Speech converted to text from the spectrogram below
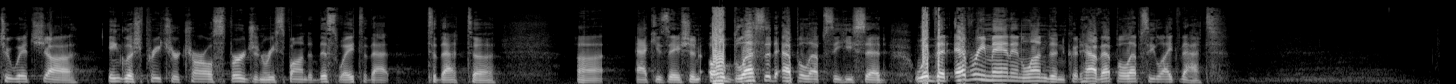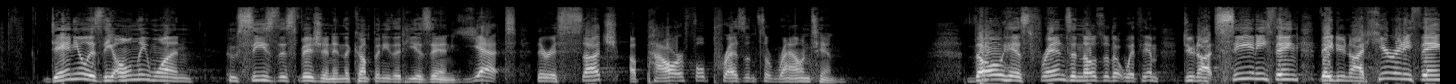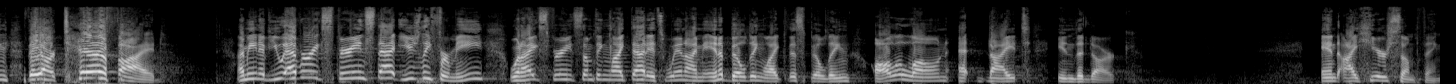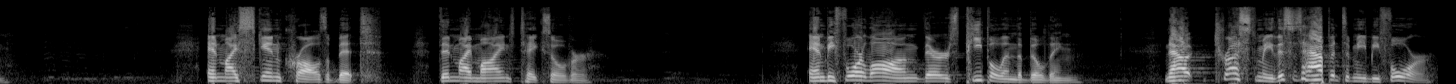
To which uh, English preacher Charles Spurgeon responded this way to that, to that uh, uh, accusation. Oh, blessed epilepsy, he said. Would that every man in London could have epilepsy like that. Daniel is the only one who sees this vision in the company that he is in. Yet, there is such a powerful presence around him. Though his friends and those that are with him do not see anything, they do not hear anything, they are terrified. I mean, have you ever experienced that? Usually for me, when I experience something like that, it's when I'm in a building like this building, all alone at night in the dark. And I hear something and my skin crawls a bit. Then my mind takes over. And before long, there's people in the building. Now, trust me, this has happened to me before.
